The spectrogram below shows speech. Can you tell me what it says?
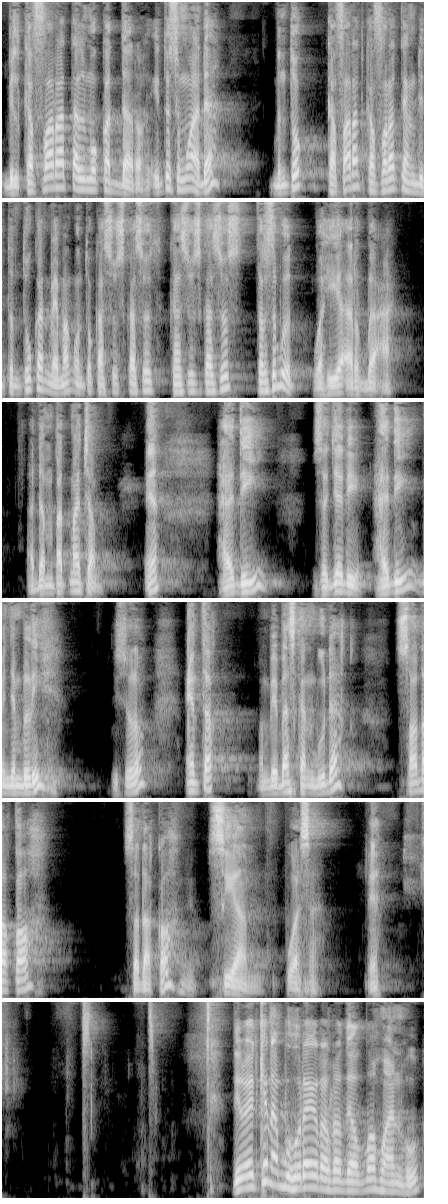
Bil kafarat al muqaddarah. Itu semua ada bentuk kafarat-kafarat yang ditentukan memang untuk kasus-kasus kasus-kasus tersebut. Wahia arba'ah. Ada empat macam. Ya. Hadi, bisa jadi hadi menyembelih, disuruh, entak membebaskan budak, sodakoh, sodakoh, siam, puasa. Ya. Diriwayatkan Abu Hurairah radhiyallahu anhu,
